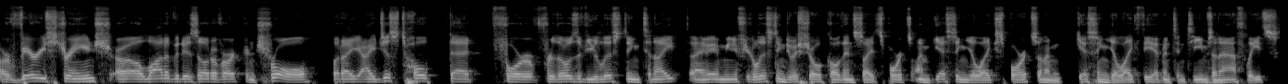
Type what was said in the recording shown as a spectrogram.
are very strange. Uh, a lot of it is out of our control. But I, I, just hope that for for those of you listening tonight, I, I, mean, if you're listening to a show called Inside Sports, I'm guessing you like sports, and I'm guessing you like the Edmonton teams and athletes.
